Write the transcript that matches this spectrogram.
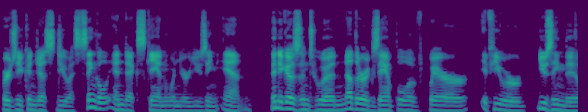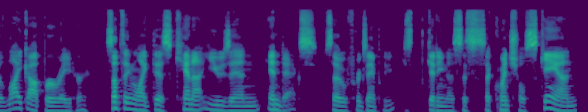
whereas you can just do a single index scan when you're using n. Then he goes into another example of where if you were using the like operator, something like this cannot use an index. So, for example, he's getting a sequential scan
